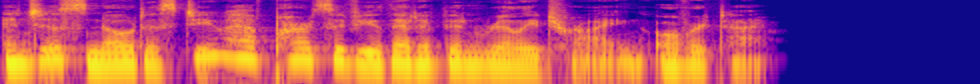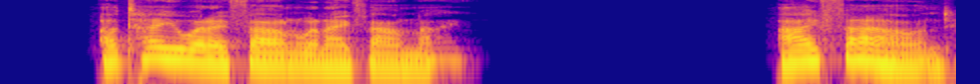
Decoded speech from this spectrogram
and just notice do you have parts of you that have been really trying over time? I'll tell you what I found when I found mine. I found,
